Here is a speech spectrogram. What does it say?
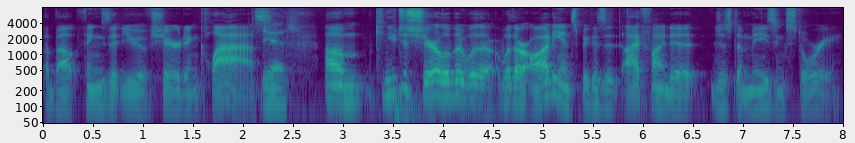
about things that you have shared in class. Yes. Um, can you just share a little bit with our, with our audience because it, I find it just amazing story.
